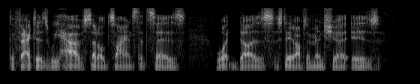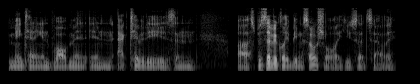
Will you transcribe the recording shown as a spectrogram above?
the fact is we have settled science that says what does stave off dementia is maintaining involvement in activities and uh, specifically being social, like you said, Sally.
